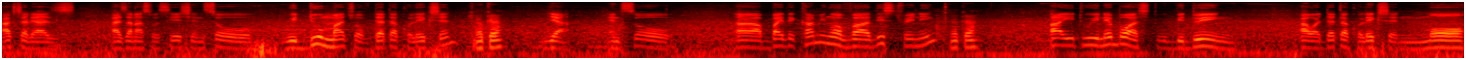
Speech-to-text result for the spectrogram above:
actually as as an association. So we do much of data collection. Okay, Yeah. And so uh, by the coming of uh, this training, okay, uh, it will enable us to be doing our data collection more,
